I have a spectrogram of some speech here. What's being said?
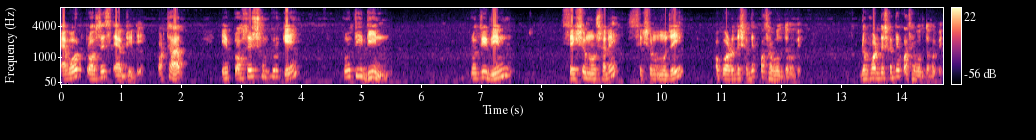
about process every day. অর্থাৎ, এই প্রসেস সম্পর্কে প্রতিদিন প্রতিদিন সেকশন অনুসারে সেকশন অনুযায়ী অপারেটরদের সাথে কথা বলতে হবে। ড্রপারদের সাথে কথা বলতে হবে।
